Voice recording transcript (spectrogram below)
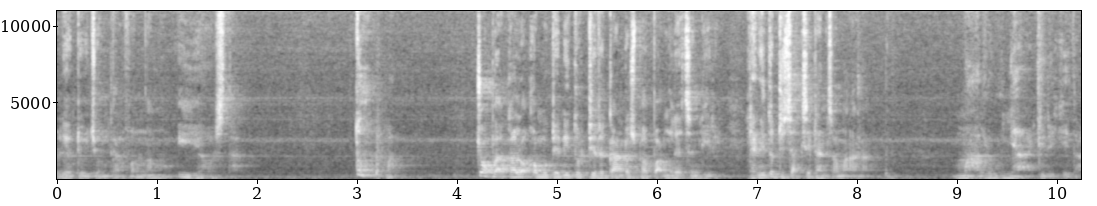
Beliau di ujung telepon ngomong, iya Ustaz. Tuh Pak, coba kalau kemudian itu direkam terus Bapak ngeliat sendiri. Dan itu disaksikan sama anak malunya diri kita.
